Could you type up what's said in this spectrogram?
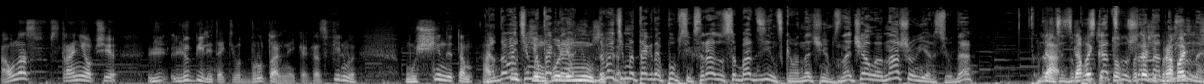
А у нас в стране вообще лю- любили такие вот брутальные как раз фильмы. Мужчины там, а, А тут давайте тем мы, более тогда, музыка. давайте мы тогда, Пупсик, сразу с Абадзинского начнем. Сначала нашу версию, да? Да, Давайте давайте, запускаться, то- потому что подожди, она про длинная.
